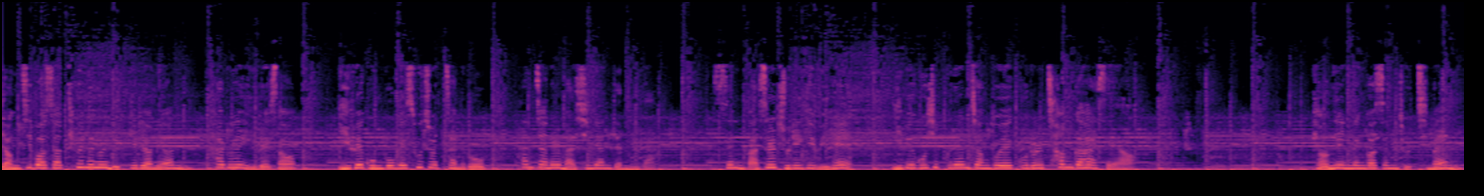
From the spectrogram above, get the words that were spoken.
영지버섯 효능을 느끼려면 하루에 1에서 2회 공복의 소주잔으로 한 잔을 마시면 됩니다. 쓴 맛을 줄이기 위해 250g 정도의 꿀을 첨가하세요. 변이 있는 것은 좋지만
